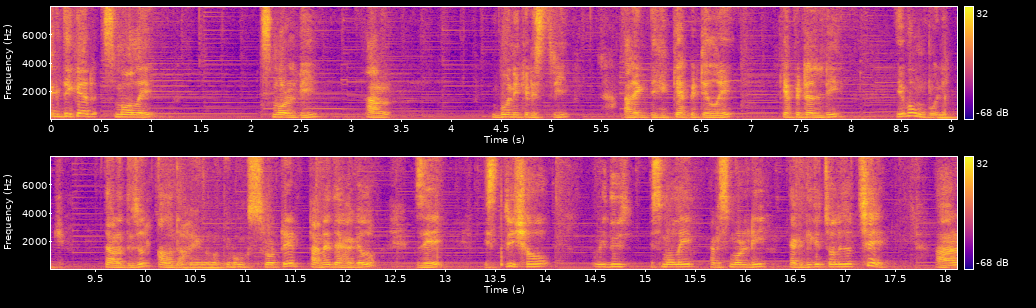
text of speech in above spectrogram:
একদিকের স্মল এ স্মল ডি আর বণিকের স্ত্রী, আরেকদিকে ক্যাপিটাল এ ক্যাপিটাল ডি এবং বণিক। তারা দুজন আলাদা হয়ে গেল এবং স্রোতের টানে দেখা গেল যে স্ত্রী সহ ওই দুই স্মল এ আর স্মল ডি একদিকে চলে যাচ্ছে আর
